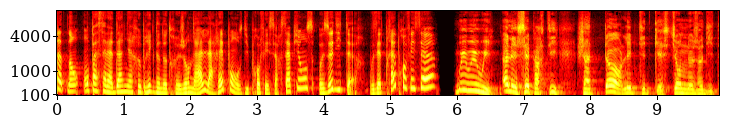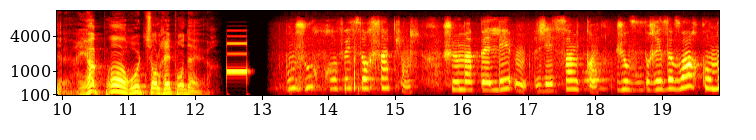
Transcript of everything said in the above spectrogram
Maintenant, on passe à la dernière rubrique de notre journal, la réponse du professeur Sapiens aux auditeurs. Vous êtes prêts, professeur? Oui, oui, oui. Allez, c'est parti. J'adore les petites questions de nos auditeurs. Et hop, en route sur le répondeur. Bonjour, professeur Sapiens. Je m'appelle Léon, j'ai 5 ans. Je voudrais savoir comment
